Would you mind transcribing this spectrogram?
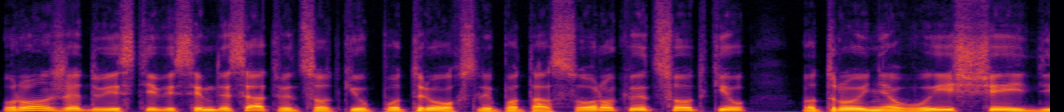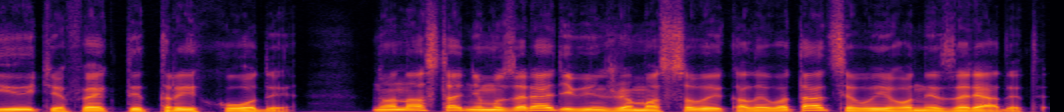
урон вже 280% по трьох, сліпота 40%, отруєння вище і діють ефекти 3 ходи. Ну а на останньому заряді він вже масовик, але в атаці ви його не зарядите.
